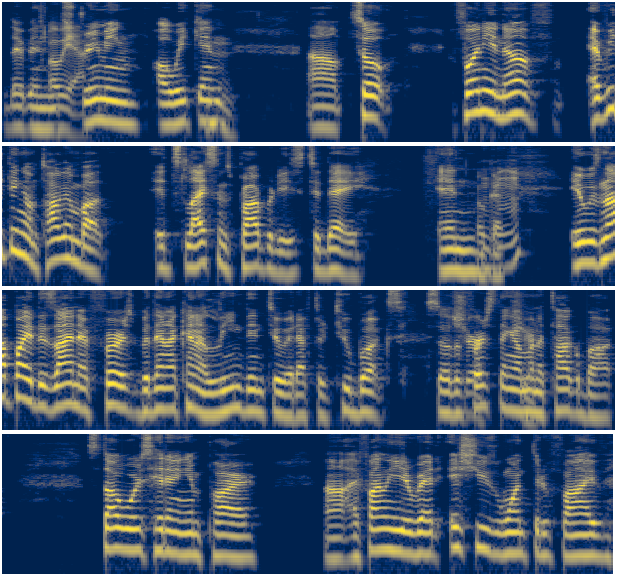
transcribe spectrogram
They've been oh, yeah. streaming all weekend. Mm. Um, so funny enough, everything I'm talking about, it's licensed properties today. And okay. It was not by design at first, but then I kind of leaned into it after two bucks. So the sure, first thing sure. I'm going to talk about Star Wars Hidden Empire. Uh, I finally read issues one through five.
